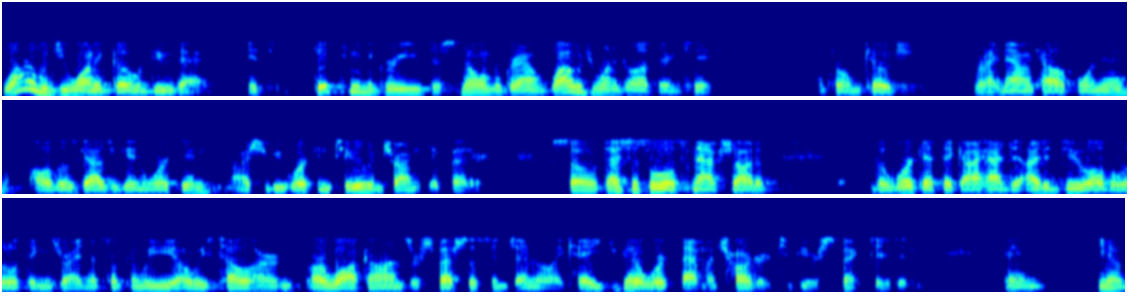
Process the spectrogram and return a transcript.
why would you want to go and do that? It's 15 degrees. There's snow on the ground. Why would you want to go out there and kick?" I told him, Coach, right now in California, all those guys are getting work in. I should be working too and trying to get better. So that's just a little snapshot of the work ethic I had to I had to do all the little things right. And that's something we always tell our our walk ons or specialists in general, like, hey, you gotta work that much harder to be respected and and you know,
